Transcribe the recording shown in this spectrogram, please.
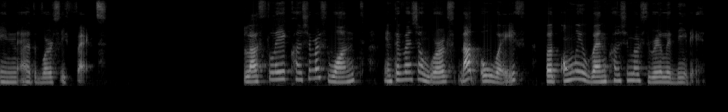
in adverse effects. Lastly, consumers want intervention works not always, but only when consumers really need it.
